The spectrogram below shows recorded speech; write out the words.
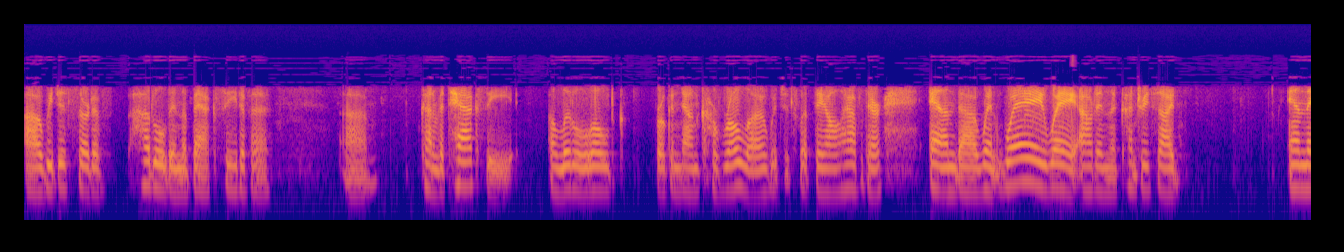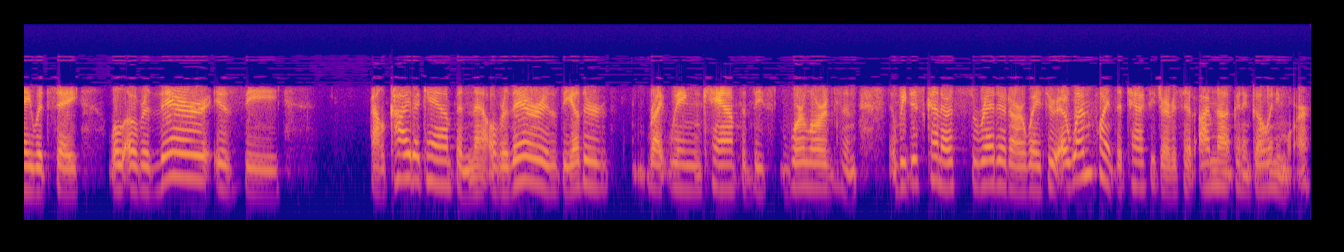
Uh, we just sort of huddled in the back seat of a uh, kind of a taxi, a little old broken down Corolla, which is what they all have there, and uh, went way, way out in the countryside. And they would say, "Well, over there is the Al Qaeda camp, and that over there is the other right wing camp and these warlords and we just kind of threaded our way through. At one point the taxi driver said, I'm not going to go anymore.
